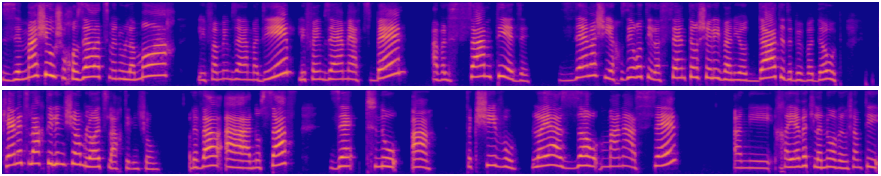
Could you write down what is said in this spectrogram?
זה משהו שחוזר לעצמנו למוח, לפעמים זה היה מדהים, לפעמים זה היה מעצבן, אבל שמתי את זה. זה מה שיחזיר אותי לסנטר שלי ואני יודעת את זה בוודאות. כן הצלחתי לנשום, לא הצלחתי לנשום. הדבר הנוסף זה תנועה. תקשיבו, לא יעזור מה נעשה, אני חייבת לנוע, ונרשמתי,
